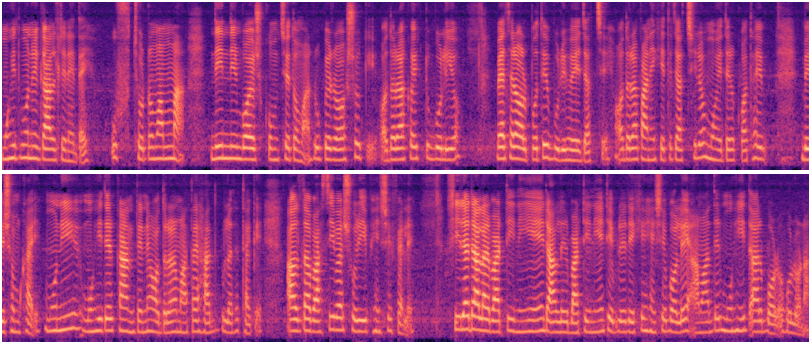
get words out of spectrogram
মোহিত মনির গাল টেনে দেয়, উফ, ছোট মাম্মা, দিন দিন বয়স কমছে তোমার। রূপের রহস্য কি? অদরাকে একটু বলিও। বেচারা অল্পতে বুড়ি হয়ে যাচ্ছে। অদরা পানি খেতে যাচ্ছিল, মোহিতের কথায় বেশম খায়। মনি মোহিতের কান টেনে অদরার মাথায় হাত বুলাতে থাকে। আলতা বাসি বা শরীফ হেসে ফেলে। শিলা ডালার বাটি নিয়ে, ডালের বাটি নিয়ে টেবিলে রেখে হেসে বলে, আমাদের মোহিত আর বড় হলো না।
